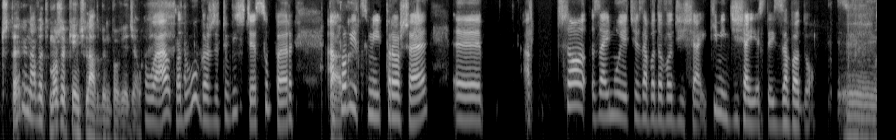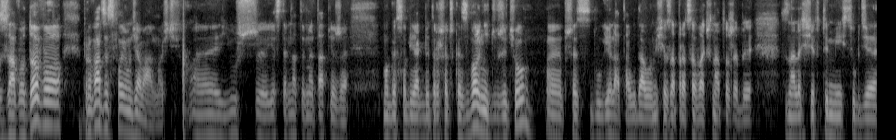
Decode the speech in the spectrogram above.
cztery, nawet może pięć lat bym powiedział. Wow, to długo, rzeczywiście, super. A Tak. powiedz mi proszę, co zajmuje Cię zawodowo dzisiaj? Kim dzisiaj jesteś z zawodu? Mm, Zawodowo prowadzę swoją działalność. E, Już e, jestem na tym etapie, że mogę sobie jakby troszeczkę zwolnić w życiu. E, Przez długie lata udało mi się zapracować na to, żeby znaleźć się w tym miejscu, gdzie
